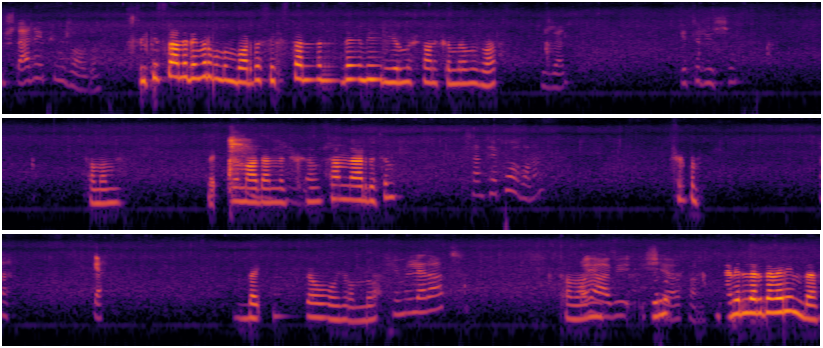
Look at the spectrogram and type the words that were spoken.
3 tane ipimiz oldu. 8 tane demir buldum bu arada. 8 tane demir, 23 tane kömürümüz var. Güzel. Getir Yusuf. Tamam. Bekle madenle çıkıyorum. Sen neredesin? Sen tepe ol bana. Çıktım. Gel. Bekle oyunumda. Kömürleri at. Tamam. Bayağı bir şey Demir- yapar. Demirleri de vereyim de.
